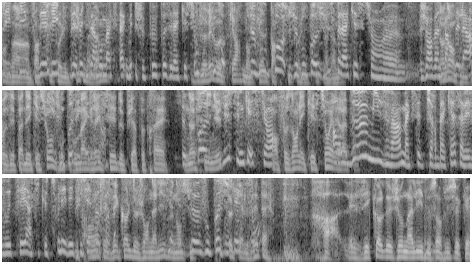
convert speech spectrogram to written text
l'équipe d'Éric Zermax. Ah, Je peux poser la question. Vous Je- avez je votre vous- carte dans je quel vous parti Je vous pose juste madame la question, euh, Jordan non, non, vous Bardella. ne posez pas des questions, vous, vous vous m'agressez depuis à peu près Je vous 9 pose minutes juste une question. en faisant les questions et les En réponses. 2020, Maxette Pierre Bacas avait voté, ainsi que tous les députés de votre les écoles de journalisme n'ont su vous pose ce qu'elles étaient. Ah, les écoles de journalisme ne sont plus ce que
